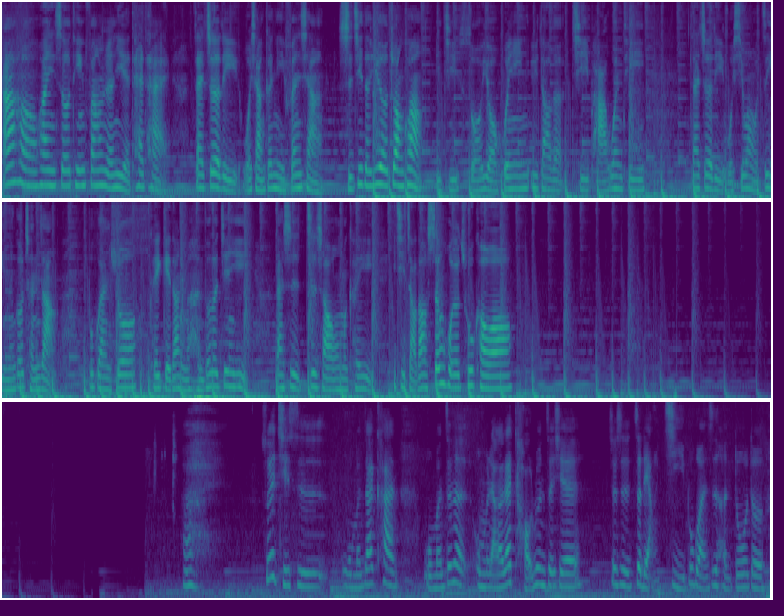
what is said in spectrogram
大家好，欢迎收听方人野太太。在这里，我想跟你分享实际的育儿状况，以及所有婚姻遇到的奇葩问题。在这里，我希望我自己能够成长，不管说可以给到你们很多的建议，但是至少我们可以一起找到生活的出口哦。所以其实我们在看，我们真的，我们两个在讨论这些。就是这两季，不管是很多的，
